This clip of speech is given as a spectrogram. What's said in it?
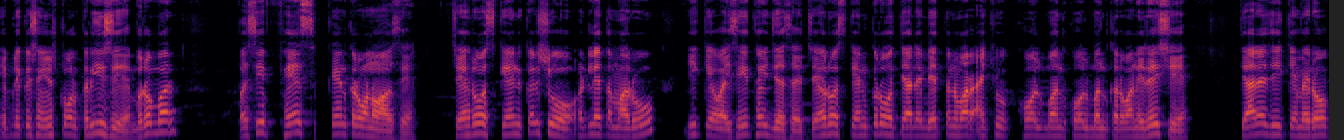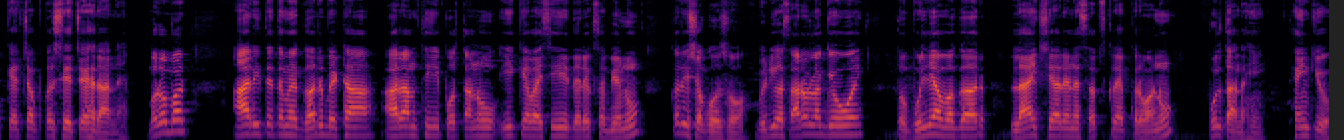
application install કરીએ છીએ બરોબર? પછી ફેસ સ્કેન કરવાનો આવશે. ચહેરો સ્કેન કરશો, એટલે તમારું ઈ કેવાયસી થઈ જશે. ચહેરો સ્કેન કરો, ત્યારે બે ત્રણ વાર આંખ્યું ખોલ, બંધ ખોલ, બંધ કરવાની રહેશે. ત્યારે જ એ કેમેરો કેચઅપ કરશે ચહેરાને. બરાબર? આ રીતે તમે ઘર બેઠા આરામથી પોતાનું ઈ કેવાયસી દરેક સભ્યનું કરી શકો છો. વીડિયો સારો લાગ્યો હોય તો ભૂલ્યા વગર લાઇક શેર અને સબસ્ક્રાઈબ કરવાનું ભૂલતા નહીં. Thank you.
